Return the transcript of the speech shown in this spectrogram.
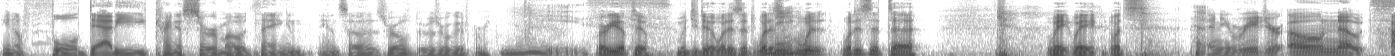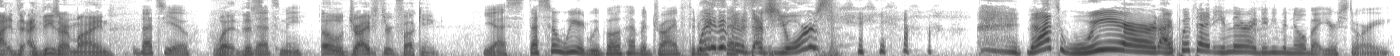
you know full daddy kind of sir mode thing, and and so it was real it was real good for me. nice. What are you up to? What'd you do? What is it? What is Me? what what is it? Uh, wait wait what's Can you read your own notes? I, I these aren't mine. That's you. What this? That's me. oh, drive through fucking. Yes, that's so weird. We both have a drive-through. Wait a sex- minute, that's yours? That's weird. I put that in there. I didn't even know about your story.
